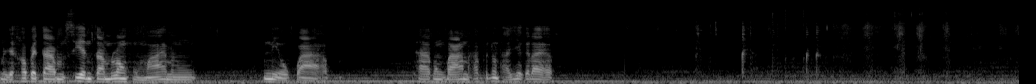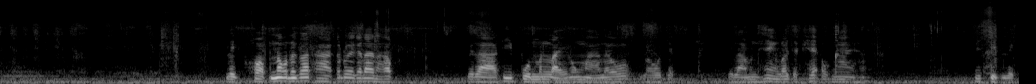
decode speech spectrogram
มันจะเข้าไปตามเสี้ยนตามร่องของไม้มันเหนียวกว่าครับ ทาบางๆนะครับไม่ต้องทาเยอะก็ได้ครับเหล็กขอบนอกนั้นก็ทาก็ด้วยก็ได้นะครับ เวลาที่ปูนมันไหลลงมาแล้วเราจะเวลามันแห้งเราจะแคะออกง่ายครับไม่ติดเหล็ก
